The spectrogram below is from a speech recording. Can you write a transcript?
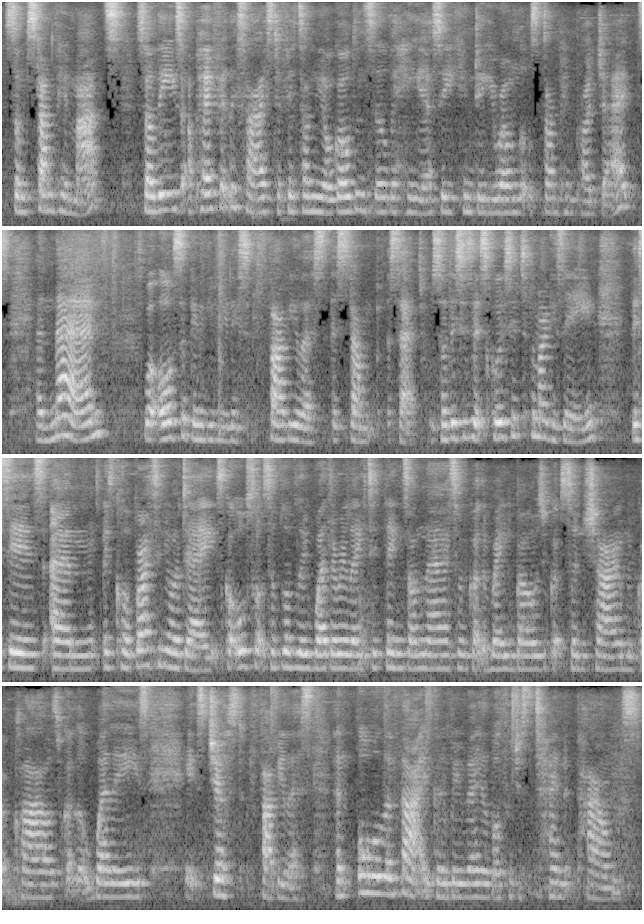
some stamping mats. So these are perfectly sized to fit on your gold and silver here, so you can do your own little stamping projects. And then we're also going to give you this fabulous stamp set. So this is exclusive to the magazine. This is um, it's called Brighten Your Day. It's got all sorts of lovely weather related things on there. So we've got the rainbows, we've got sunshine, we've got clouds, we've got little wellies. It's just fabulous. And all of that is going to be available for just £10.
